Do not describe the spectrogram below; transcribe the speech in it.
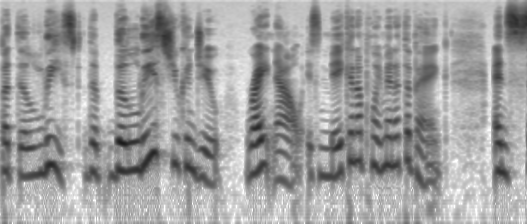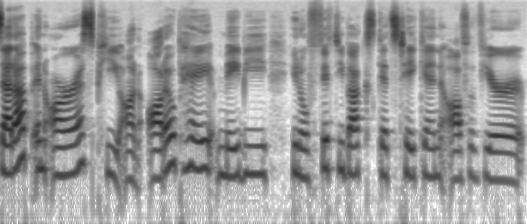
But the least the the least you can do right now is make an appointment at the bank and set up an RSP on auto pay. Maybe, you know, 50 bucks gets taken off of your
